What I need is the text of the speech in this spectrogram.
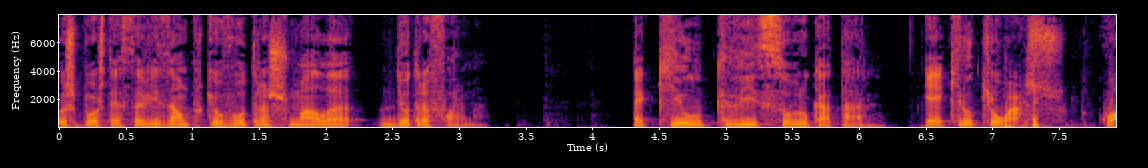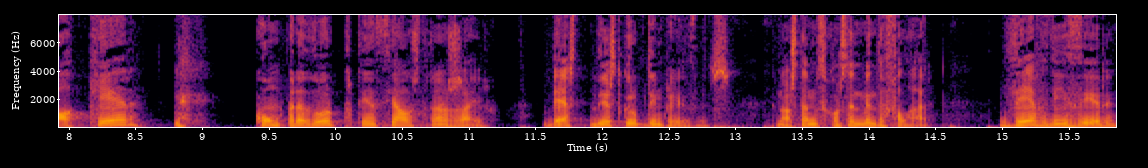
exposto essa visão porque eu vou transformá-la de outra forma. Aquilo que disse sobre o Qatar é aquilo que eu acho que qualquer comprador potencial estrangeiro deste, deste grupo de empresas que nós estamos constantemente a falar deve dizer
